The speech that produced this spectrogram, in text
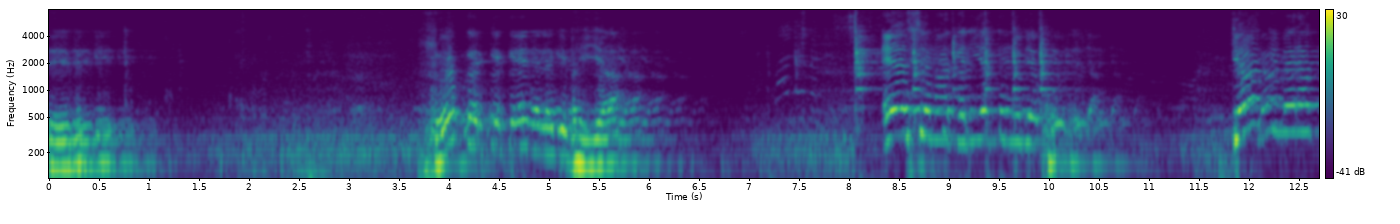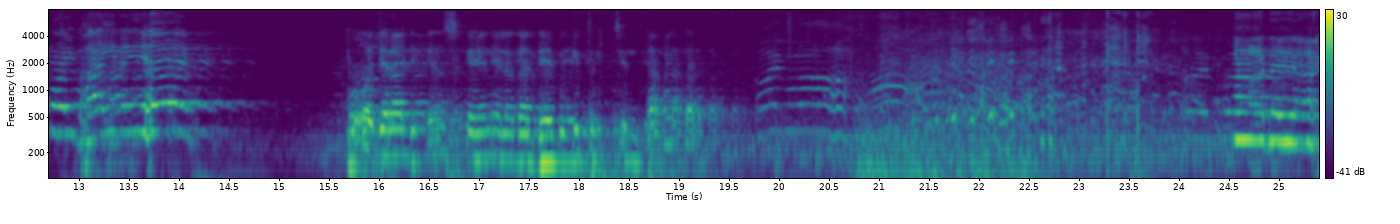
देवकी रो करके कहने लगी, भैया, ऐसे ना करिए, तुम मुझे भूल जा क्योंकि मेरा कोई भाई नहीं है। वो जरा कंस कहने लगा देवकी तुम चिंता ना कर। यार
